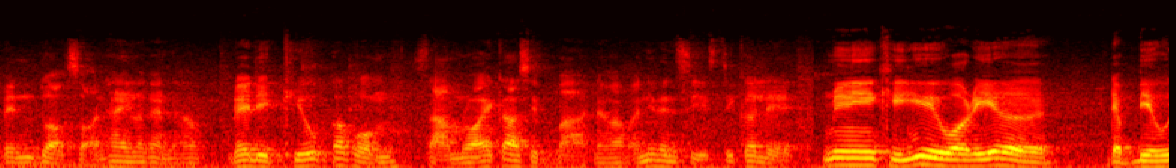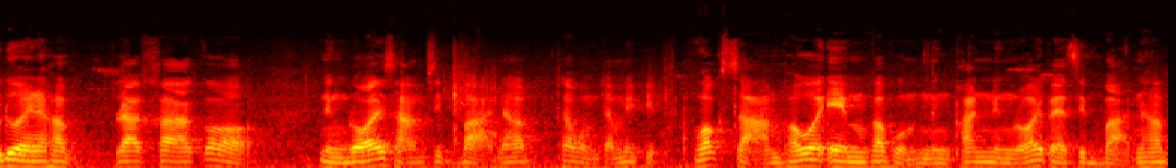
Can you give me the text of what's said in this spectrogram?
เป็นตัวอักษรให้แล้วกันนะครับ Reddit Cube ครับผม 390 บาทนะครับ อันนี้เป็นสีสติกเกอร์เลดมีคียี่ Warrior W ด้วยนะครับ ราคาก็ 130 บาทนะครับ ถ้าผมจำไม่ผิด Vox 3 Power M ครับผม 1,180 บาทนะครับ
